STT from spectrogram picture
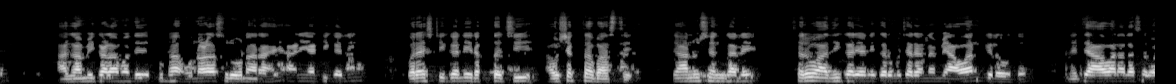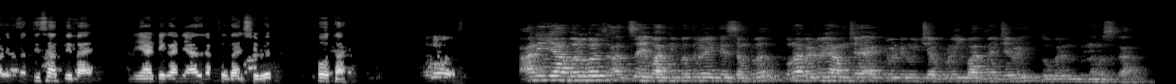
आगामी काळामध्ये पुन्हा उन्हाळा सुरू होणार आहे आणि या ठिकाणी बऱ्याच ठिकाणी रक्ताची आवश्यकता भासते. त्या अनुषंगाने सर्व अधिकारी आणि कर्मचाऱ्यांना मी आवाहन केलं होतं आणि त्या आव्हानाला सर्वांनी प्रतिसाद दिलाय आणि या ठिकाणी आज रक्तदान शिबिर होत आहे. आणि याबरोबरच आजचं हे बातमीपत्र इथे संपलं. पुन्हा भेटूया आमच्या ऍक्टिव्हिटी न्यूजच्या पुढील बातम्यांच्या वेळी. तोपर्यंत नमस्कार.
